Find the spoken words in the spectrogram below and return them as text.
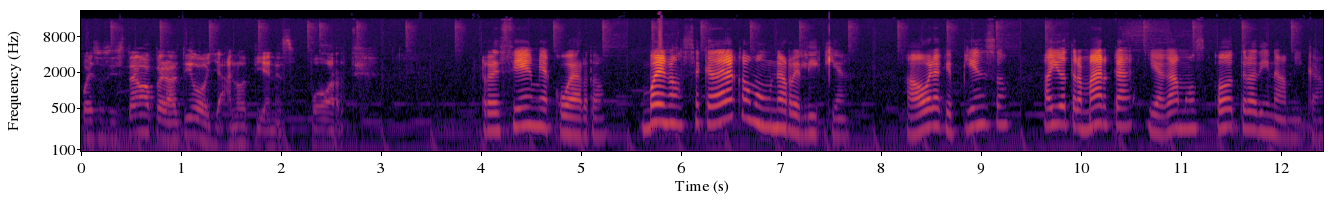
pues su sistema operativo ya no tiene soporte. Recién me acuerdo. Bueno, se quedará como una reliquia. Ahora que pienso, hay otra marca y hagamos otra dinámica.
